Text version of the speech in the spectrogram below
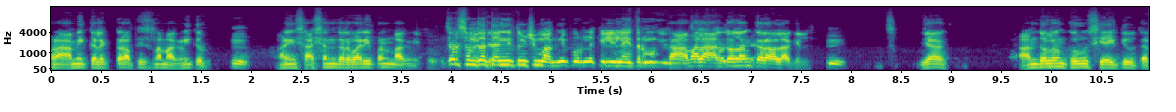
पण आम्ही कलेक्टर ऑफिसला मागणी करू. आणि शासन दरबारी पण मागणी करू. जर समजा त्यांनी तुमची मागणी पूर्ण केली नाही तर मग तर आम्हाला आंदोलन करावं लागेल. हम्म. या आंदोलन करू सीआयटी उतर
